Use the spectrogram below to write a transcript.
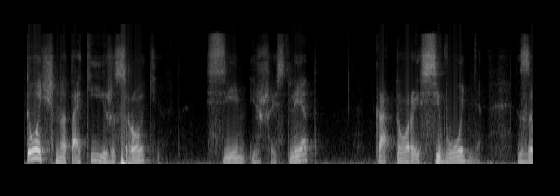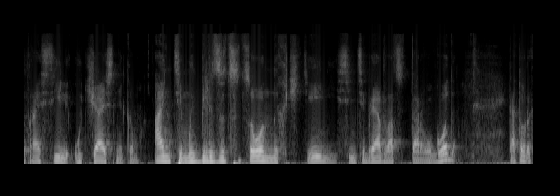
точно такие же сроки, 7 и 6 лет, которые сегодня запросили участникам антимобилизационных чтений сентября 22 года, которых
